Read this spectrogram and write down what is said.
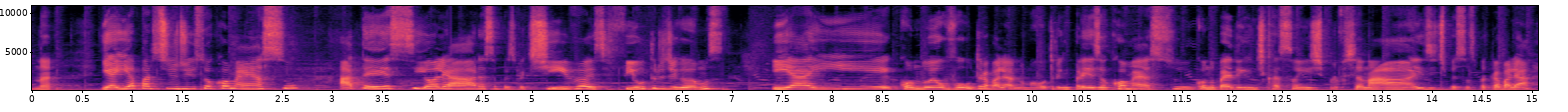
né? E aí, a partir disso, eu começo a ter esse olhar, essa perspectiva, esse filtro, digamos. E aí, quando eu vou trabalhar numa outra empresa, eu começo, quando pedem indicações de profissionais e de pessoas para trabalhar,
